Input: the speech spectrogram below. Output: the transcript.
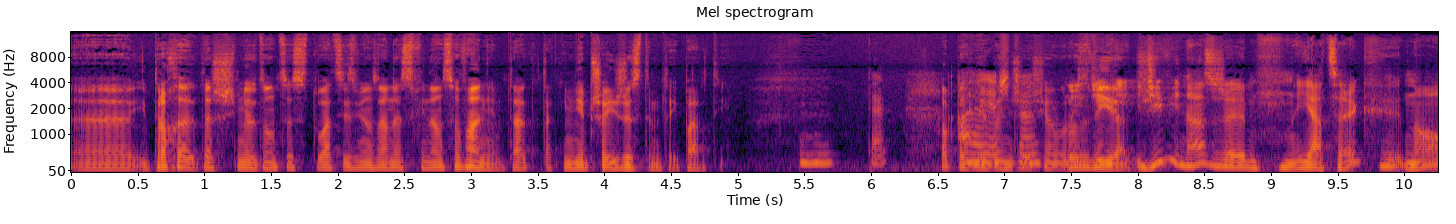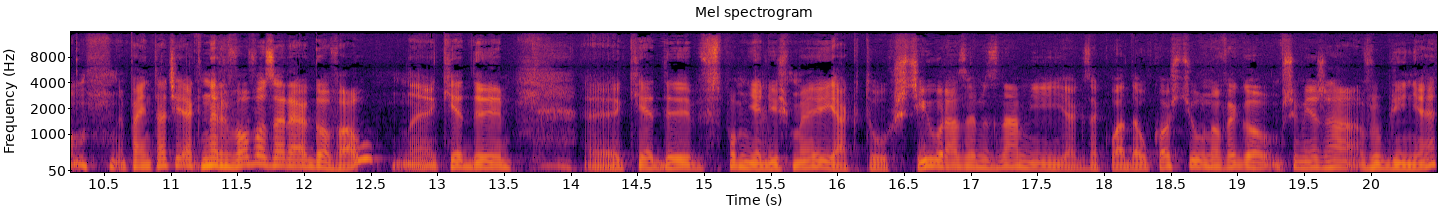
e, i trochę też śmierdzące sytuacje związane z finansowaniem, tak? Takim nieprzejrzystym tej partii. Mhm, tak. To pewnie jeszcze... będzie się rozwijać. Dziwi nas, że Jacek, no pamiętacie jak nerwowo zareagował, e, kiedy E, kiedy wspomnieliśmy, jak tu chrzcił razem z nami, jak zakładał Kościół Nowego Przymierza w Lublinie,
